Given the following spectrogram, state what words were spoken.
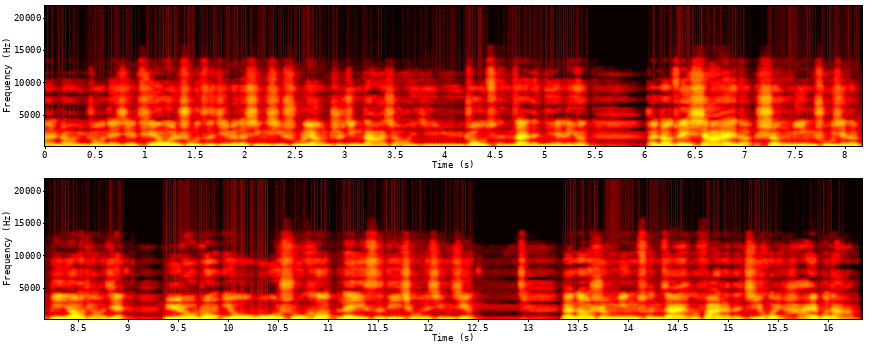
按照宇宙那些天文数字级别的星系数量、直径大小以及宇宙存在的年龄，按照最狭隘的生命出现的必要条件，宇宙中有无数颗类似地球的行星。难道生命存在和发展的机会还不大吗？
